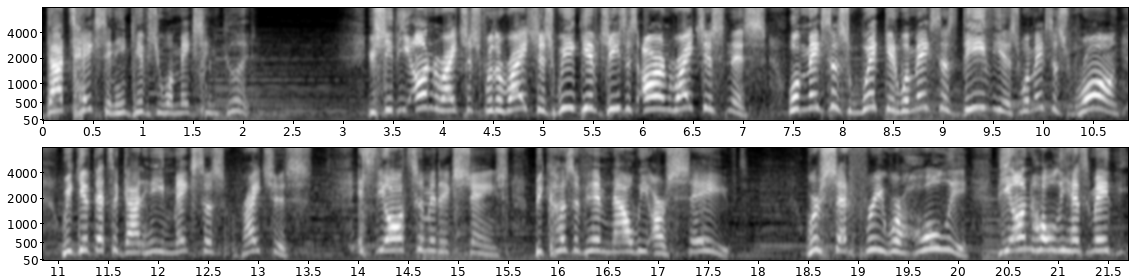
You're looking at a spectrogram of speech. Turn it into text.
God takes it and he gives you what makes him good. You see, the unrighteous for the righteous, we give Jesus our unrighteousness. What makes us wicked, what makes us devious, what makes us wrong, we give that to God and He makes us righteous. It's the ultimate exchange. Because of Him, now we are saved. We're set free. We're holy. The unholy has made the,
